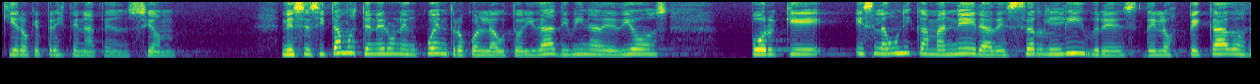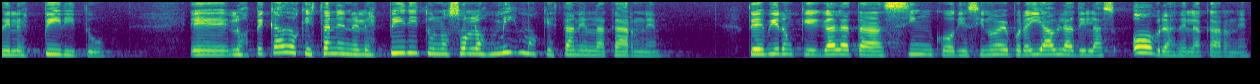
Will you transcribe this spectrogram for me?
quiero que presten atención. Necesitamos tener un encuentro con la autoridad divina de Dios porque es la única manera de ser libres de los pecados del espíritu. Eh, los pecados que están en el espíritu no son los mismos que están en la carne. Ustedes vieron que Gálatas 5, 19 por ahí habla de las obras de la carne.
